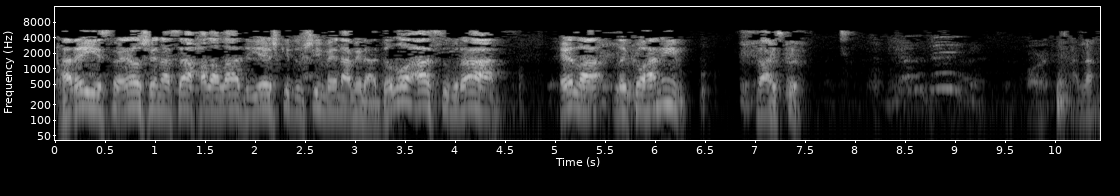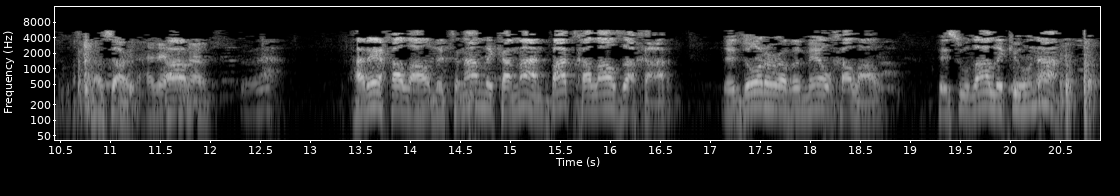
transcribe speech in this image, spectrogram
הרי ישראל שנשא חללה דיש קידושין ואין עבירה. דלא אסורה אלא לכהנים. No, I skipped. Oh, sorry. הרי Um, חלל. Hare halal, v'tanan lekaman, bat halal zachar, the daughter of a male halal, pesula lekehuna,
